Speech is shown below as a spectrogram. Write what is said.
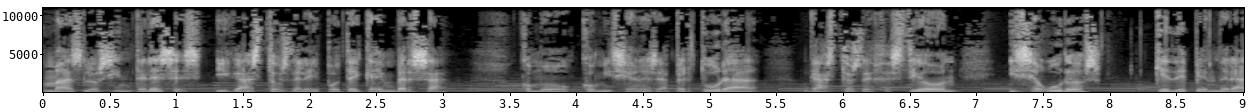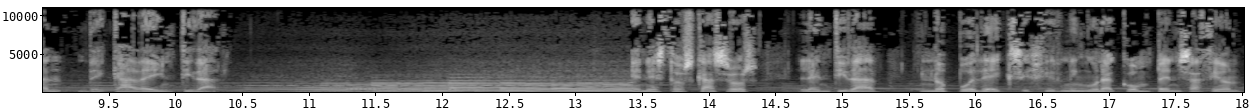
más los intereses y gastos de la hipoteca inversa, como comisiones de apertura, gastos de gestión y seguros que dependerán de cada entidad. En estos casos, la entidad no puede exigir ninguna compensación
